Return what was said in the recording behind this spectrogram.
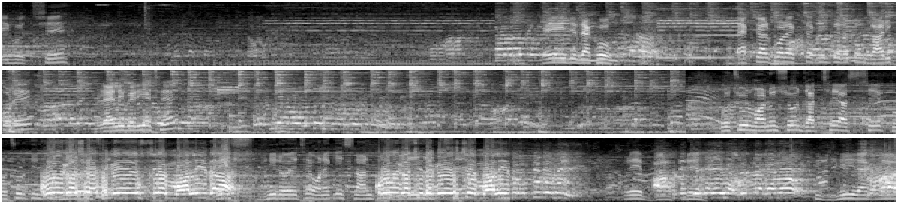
এই হচ্ছে এই যে দেখো একটার পর একটা কিন্তু এরকম গাড়ি করে র্যালি বেরিয়েছে। প্রচুর মানুষজন যাচ্ছে আসছে প্রচুর কিন্তু ভিড় হয়েছে অনেকেই স্নান করে বাপরে কি ভিড় একবার।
